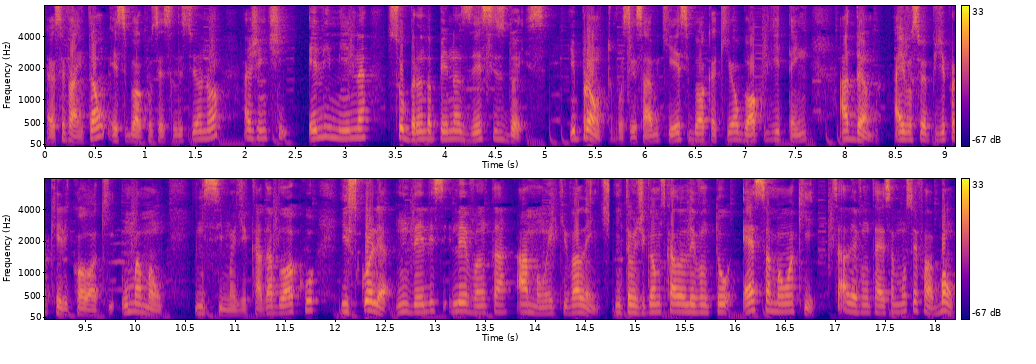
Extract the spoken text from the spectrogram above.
aí você fala, então, esse bloco você selecionou, a gente elimina, sobrando apenas esses dois. E pronto, você sabe que esse bloco aqui é o bloco que tem a dama. Aí você vai pedir para que ele coloque uma mão em cima de cada bloco, escolha um deles e levanta a mão equivalente. Então, digamos que ela levantou essa mão aqui. Se ela levantar essa mão, você fala, bom,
